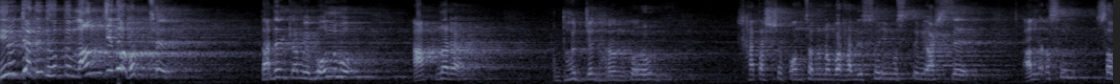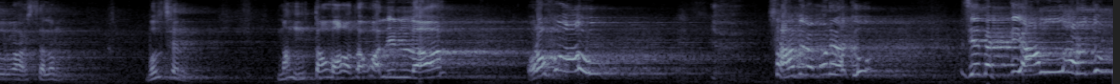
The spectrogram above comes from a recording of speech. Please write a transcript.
নির্যাতিত হতে, লাঞ্ছিত হচ্ছে, তাদেরকে আমি বলব, আপনারা ধৈর্য ধারণ করুন। সাতাশশো পঞ্চান্ন নম্বর হাদিস সহি মুসলিম আসছে। আল্লাহ রসুল সাল্লাম বলছেন, মান তাওয়াদা লিল্লাহ রফাহু সাহাবেরা মনে রাখো, যে ব্যক্তি আল্লাহর জন্য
